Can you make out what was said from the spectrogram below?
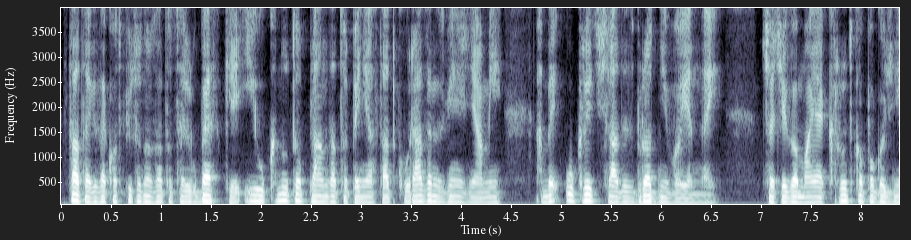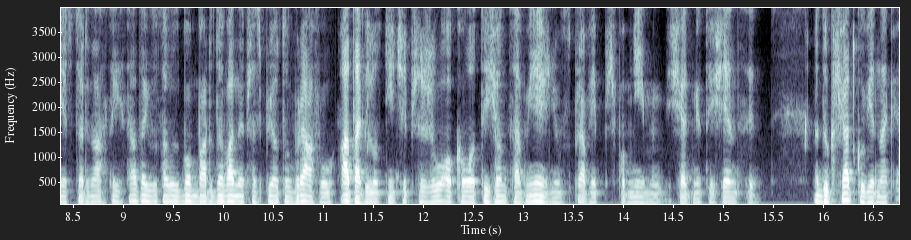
Statek zakotwiczono w Zatoce Lubeskiej i uknuto plan zatopienia statku razem z więźniami, aby ukryć ślady zbrodni wojennej. 3 maja, krótko po godzinie 14, statek został zbombardowany przez pilotów RAF-u. Atak lotniczy przeżył około 1000 więźniów w sprawie, przypomnijmy, 7000. Według świadków jednak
